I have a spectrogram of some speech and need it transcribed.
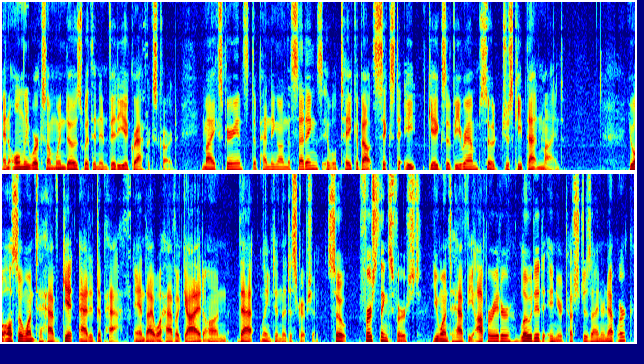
and only works on Windows with an NVIDIA graphics card. In my experience, depending on the settings, it will take about 6 to 8 gigs of VRAM, so just keep that in mind. You'll also want to have Git added to path, and I will have a guide on that linked in the description. So first things first, you want to have the operator loaded in your Touch Designer network.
